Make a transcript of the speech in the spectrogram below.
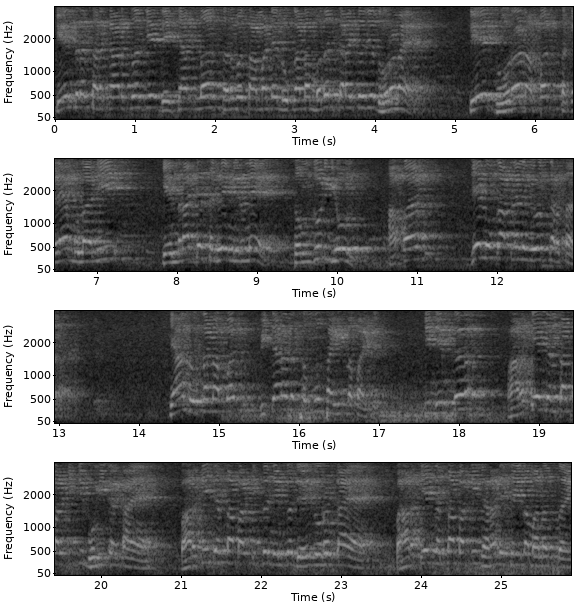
केंद्र सरकारचं जे देशातलं सर्वसामान्य लोकांना मदत करायचं जे धोरण आहे ते धोरण आपण सगळ्या मुलांनी केंद्राचे सगळे निर्णय समजून घेऊन आपण जे लोक आपल्याला विरोध करतात त्या लोकांना आपण विचारानं समजून सांगितलं पाहिजे. की नेमकं भारतीय जनता पार्टीची भूमिका काय आहे? भारतीय जनता पार्टीचं नेमकं ध्येय धोरण काय आहे? भारतीय जनता पार्टी घराणेशाहीला मानत नाही.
